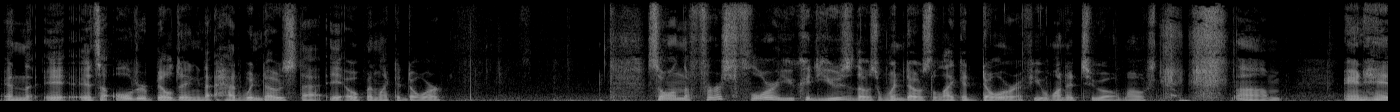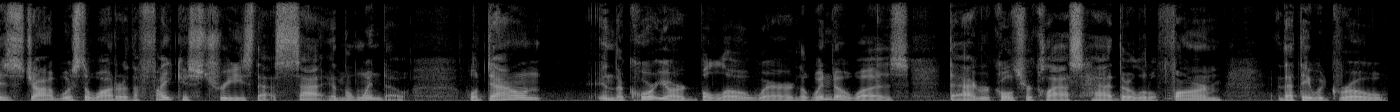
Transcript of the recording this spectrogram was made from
and the, it, it's an older building that had windows that it opened like a door. So on the first floor, you could use those windows like a door if you wanted to, almost. Um, and his job was to water the ficus trees that sat in the window. Well, down in the courtyard below where the window was, the agriculture class had their little farm that they would grow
